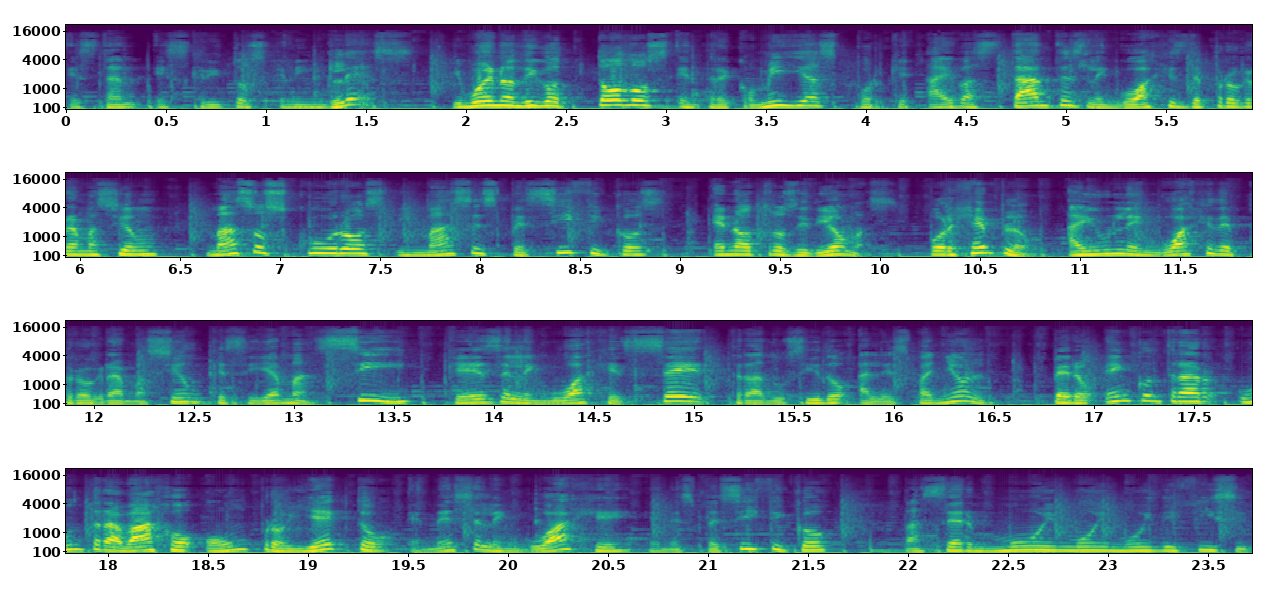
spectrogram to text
están escritos en inglés. Y bueno, digo todos entre comillas porque hay bastantes lenguajes de programación más oscuros y más específicos en otros idiomas. Por ejemplo, hay un lenguaje de programación que se llama C, que es el lenguaje C traducido al español. Pero encontrar un trabajo o un proyecto en ese lenguaje en específico va a ser muy muy muy difícil.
